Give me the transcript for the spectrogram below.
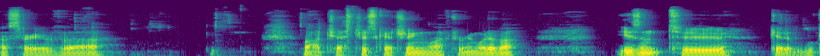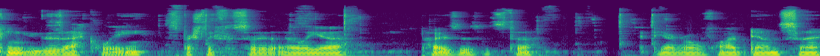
oh, sorry, of uh, well, gesture sketching, life drawing, whatever, isn't to get it looking exactly, especially for sort of the earlier poses, it's to get the overall vibe down. So,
